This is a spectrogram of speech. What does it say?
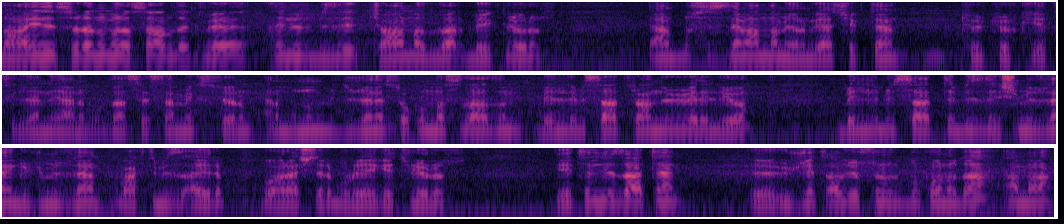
Daha yeni sıra numarası aldık ve henüz bizi çağırmadılar. Bekliyoruz. Yani bu sistemi anlamıyorum gerçekten. Türk Türk yetkililerine yani buradan seslenmek istiyorum. Yani bunun bir düzene sokulması lazım. Belli bir saat randevu veriliyor. Belli bir saatte biz de işimizden gücümüzden vaktimizi ayırıp bu araçları buraya getiriyoruz. Yeterince zaten e, ücret alıyorsunuz bu konuda ama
